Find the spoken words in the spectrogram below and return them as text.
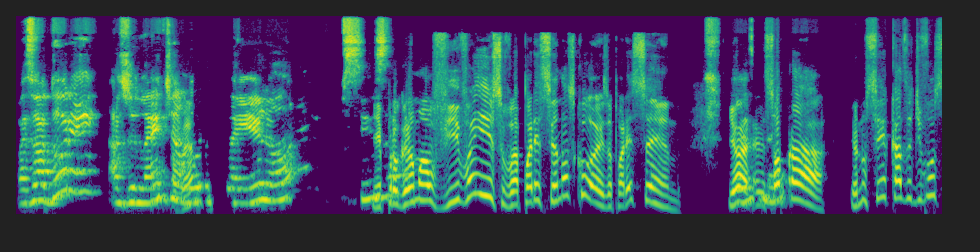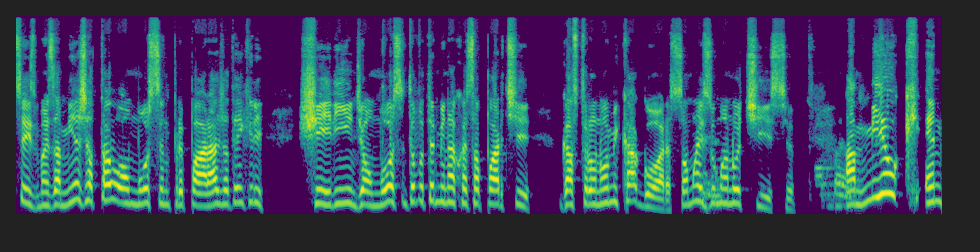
Mas eu adorei a Gillette, a Tá vendo? loura do banheiro, olha, precisa... E programa ao vivo é isso, vai aparecendo as coisas, aparecendo. E olha, é. só para. Eu não sei a casa de vocês, mas a minha já tá o almoço sendo preparado, já tem aquele cheirinho de almoço, então vou terminar com essa parte gastronômica agora. Só mais uma notícia. A Milk and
